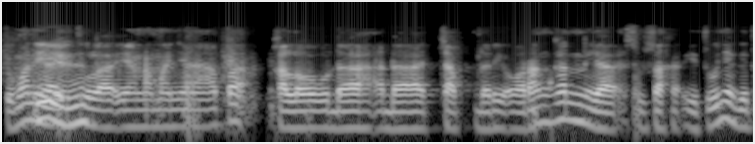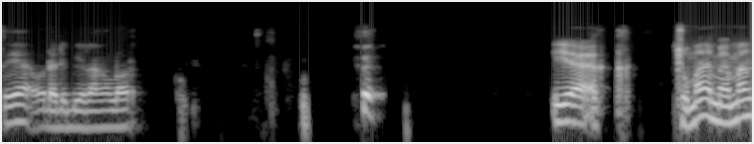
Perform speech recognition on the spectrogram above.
cuman ya iya. ya itulah yang namanya apa kalau udah ada cap dari orang kan ya susah itunya gitu ya udah dibilang lord iya cuma memang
